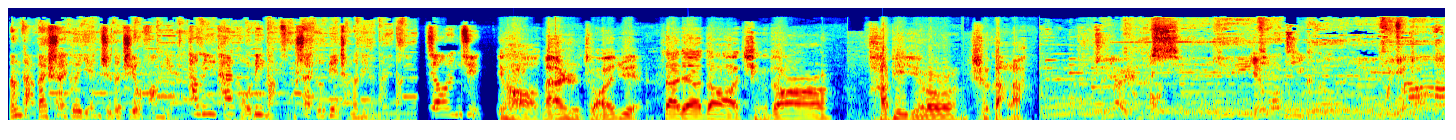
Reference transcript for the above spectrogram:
能打败帅哥颜值的只有方言，他们一开口立马从帅哥变成了那个男的。焦恩俊，你好，俺是焦恩俊，大家到青岛喝啤酒吃干了。只要有好景，阎王请客我也照去。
